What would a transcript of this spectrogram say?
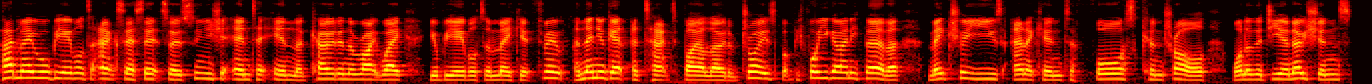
Padme will be able to access it so as soon as you enter in the code in the right way you'll be able to make it through and then you'll get attacked by a load of droids but before you go any further make sure you use Anakin to force control one of the Geonosians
